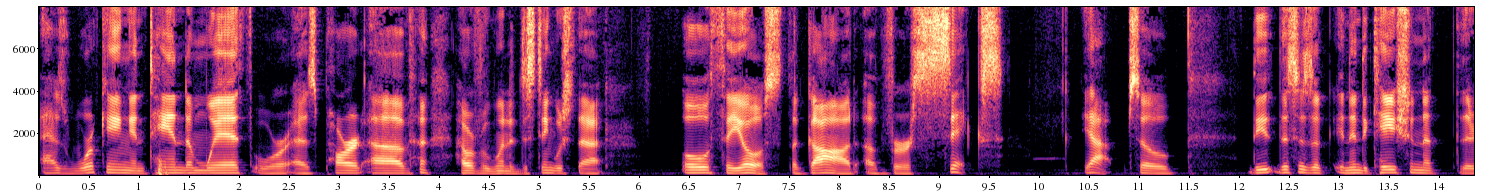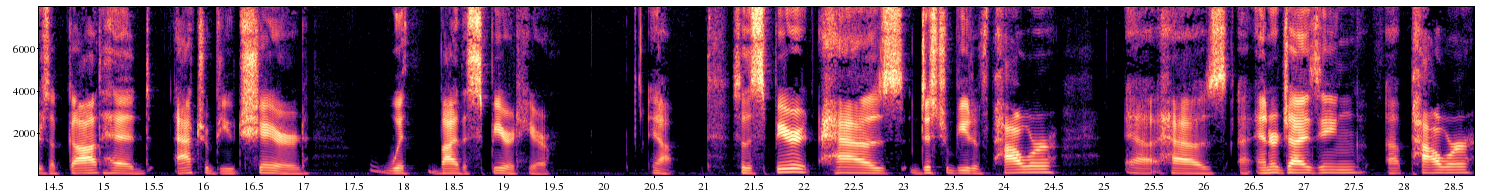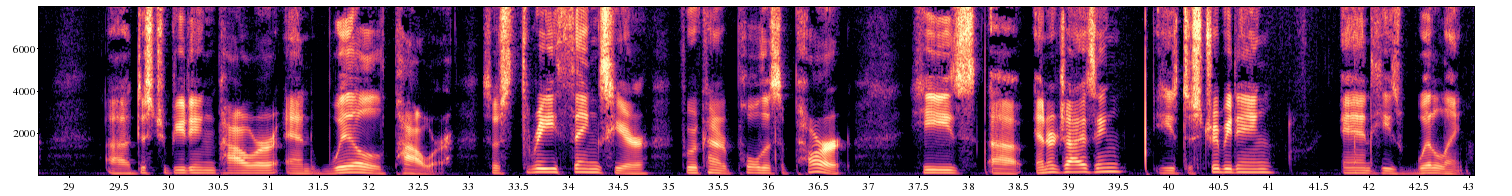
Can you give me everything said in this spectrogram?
as working in tandem with or as part of, however we want to distinguish that, O Theos, the God of verse 6. Yeah, so the, this is a, an indication that there's a Godhead attribute shared with by the Spirit here. Yeah. So the Spirit has distributive power, uh, has uh, energizing uh, power, uh, distributing power, and will power. So there's three things here. If we were kind of pull this apart, he's uh, energizing, he's distributing, and he's willing.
